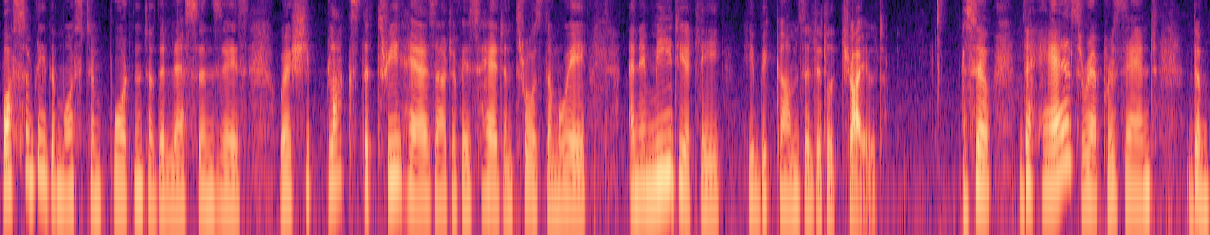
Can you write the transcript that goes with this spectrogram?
possibly the most important of the lessons is where she plucks the three hairs out of his head and throws them away, and immediately he becomes a little child. So the hairs represent the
